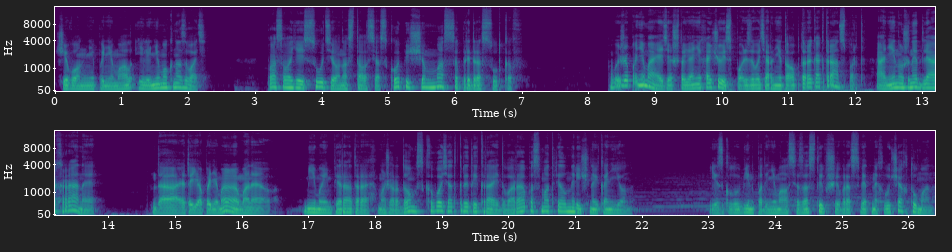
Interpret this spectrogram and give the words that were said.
чего он не понимал или не мог назвать. По своей сути он остался скопищем массы предрассудков. Вы же понимаете, что я не хочу использовать орнитоптеры как транспорт. Они нужны для охраны. Да, это я понимаю, Манео. Мимо императора мажордом сквозь открытый край двора посмотрел на речной каньон. Из глубин поднимался застывший в рассветных лучах туман.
